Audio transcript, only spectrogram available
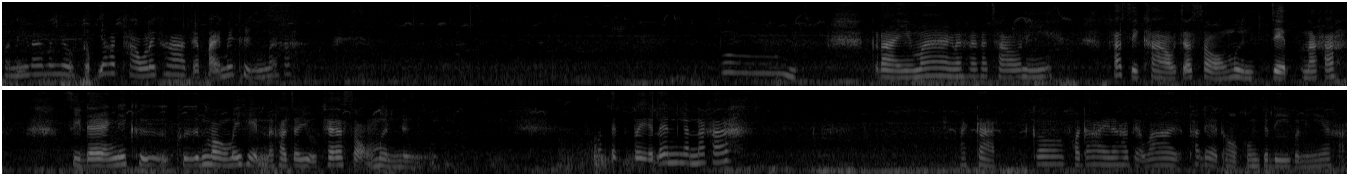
ตอนนี้เรามาอยู่กับยอดเขาเลยค่ะ แต่ไปไม่ถึงนะคะนู่น ไกลมากนะคะกระเช้านี้ ถ้าสีขาวจะสองหมื่นเจ็ดนะคะ สีแดงนี่คือพื้นมองไม่เห็นนะคะ จะอยู่แค่สองหมื่นหนึ่งมันแต่เตะเล่นกันนะคะ อากาศก็พอได้นะคะ แต่ว่าถ้าแดดออกคงจะดีกว่านี้อะค่ะ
